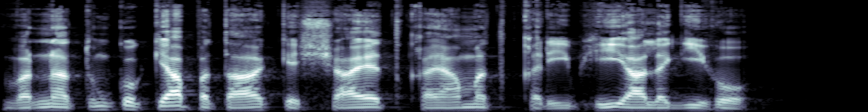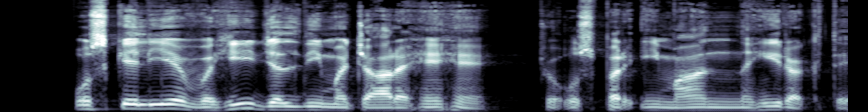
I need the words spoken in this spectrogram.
ورنہ تم کو کیا پتا کہ شاید قیامت قریب ہی آ لگی ہو۔ اس کے لیے وہی جلدی مچا رہے ہیں جو اس پر ایمان نہیں رکھتے۔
